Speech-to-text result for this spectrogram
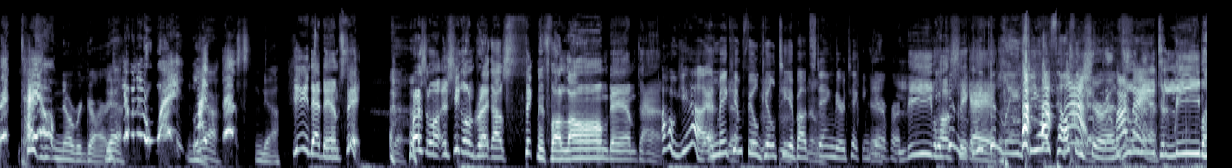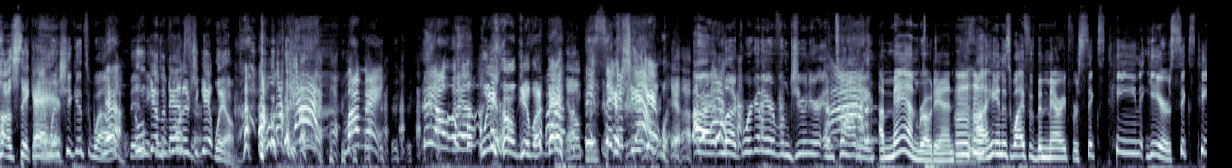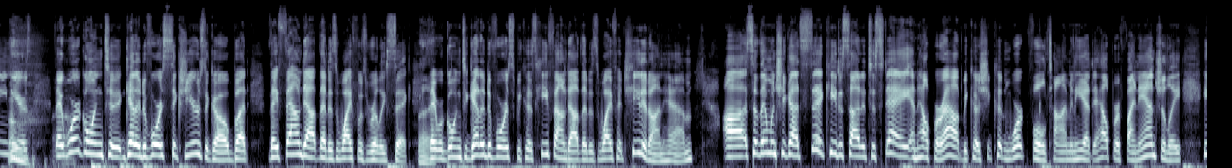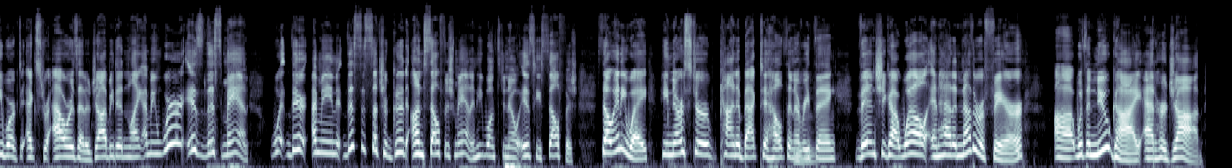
sick tail, No regard. Yeah. giving it away mm-hmm. like Yeah. this. Yeah. She ain't that damn sick. Yeah. First of all, and she gonna drag out sickness for a long damn time. Oh yeah, and make yeah. him feel guilty Mm-mm, about no. staying there taking Yeah. care of her. Leave He her can, sick he ass. can leave. She has health insurance, My you man. need to leave her sick ass. and when she gets well, Yeah. then Who he gives can a damn divorce if she get well? My man. He over there. we don't give a damn He's sick if she hell. get well. All right, look, we're gonna hear from Junior and Tommy. A man wrote in. Mm-hmm. Uh, he and his wife have been married for 16 years. 16 years. They were going to get a divorce six years ago, but they found out that his wife was really sick. Right. They were going to get a divorce because he found out that his wife had cheated on him. Uh, so then, when she got sick, he decided to stay and help her out because she couldn't work full time and he had to help her financially. He worked extra hours at a job he didn't like. I mean, where is this man? What there? I mean, this is such a good, unselfish man, and he wants to know is he selfish? So anyway, he nursed her kind of back to health and everything. Then she got well and had another affair uh, with a new guy at her job.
